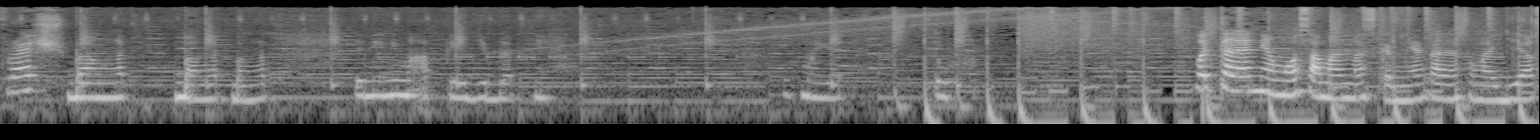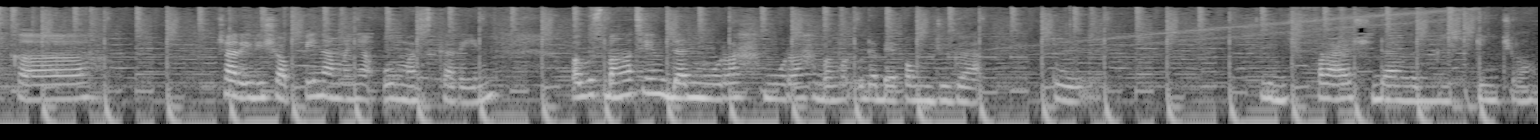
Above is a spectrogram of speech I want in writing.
fresh banget banget banget. Dan ini maaf ya jilbabnya oh my god. Tuh. Buat kalian yang mau samaan maskernya kalian langsung aja ke cari di shopee namanya Umaskerin bagus banget sih dan murah murah banget udah bepom juga tuh lebih fresh dan lebih kinclong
